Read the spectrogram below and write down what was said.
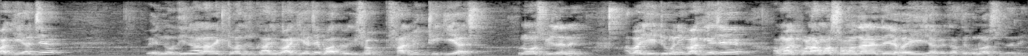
বাকি আছে। এই নদী নালার একটু আধটু কাজ বাকি আছে বাদ বাকি সব সার্বিক ঠিকই আছে, কোনো অসুবিধা নেই। আবার যেইটুকুনি বাকি আছে, আমার পর আমার সমাধানেতে হয়েই যাবে, তাতে কোনো অসুবিধা নেই।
